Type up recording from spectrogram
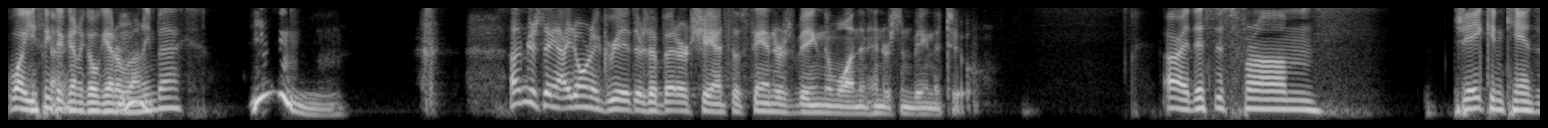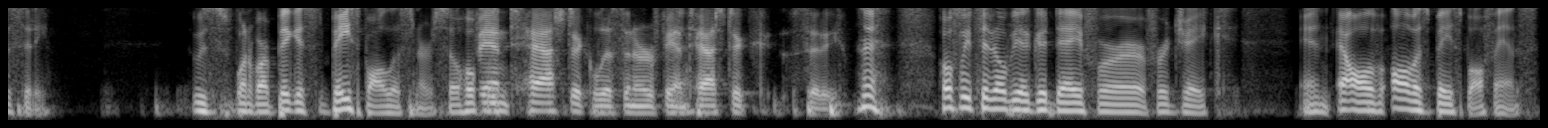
Well, you think they're going to go get a Hmm. running back? Hmm. I'm just saying I don't agree that there's a better chance of Sanders being the one than Henderson being the two. All right, this is from Jake in Kansas City, who's one of our biggest baseball listeners. So hopefully, Fantastic listener, fantastic city. hopefully today will be a good day for for Jake and all of all of us baseball fans.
